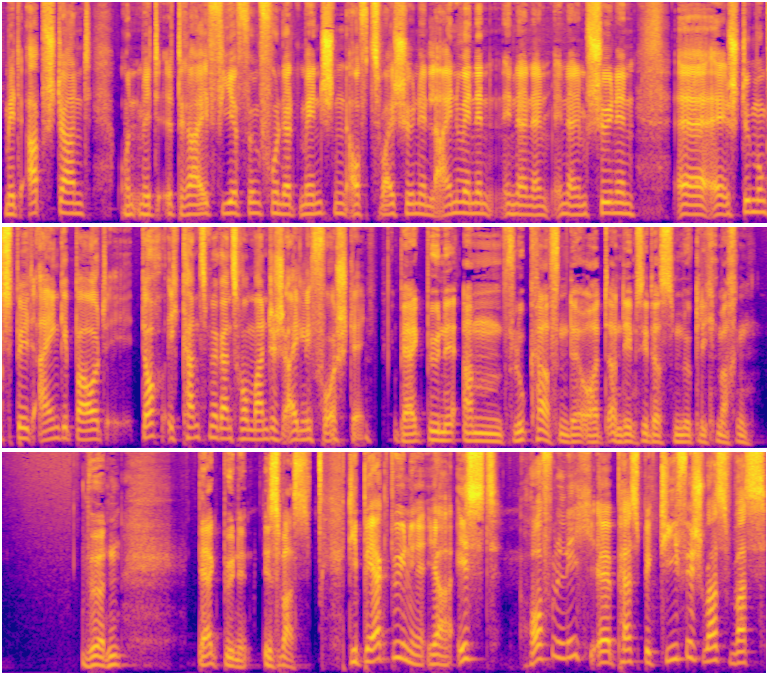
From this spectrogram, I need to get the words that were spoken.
mit Abstand und mit drei, vier, 500 Menschen auf zwei schönen Leinwänden in einem, in einem schönen äh, Stimmungsbild eingebaut. Doch, ich kann es mir ganz romantisch eigentlich vorstellen. Bergbühne am Flughafen, der Ort, an dem Sie das möglich machen würden. Bergbühne ist was? Die Bergbühne, ja, ist hoffentlich äh, perspektivisch was, was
